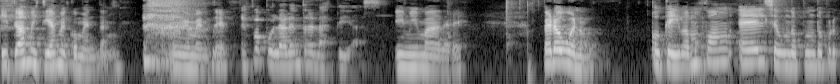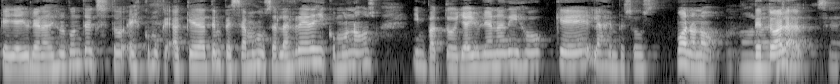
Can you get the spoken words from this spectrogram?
Y todas mis tías me comentan, obviamente. Es popular entre las tías. Y mi madre. Pero bueno, ok, vamos con el segundo punto porque ya Juliana dijo el contexto. Es como que a qué edad empezamos a usar las redes y cómo nos impactó. Ya Juliana dijo que las empezó a us- Bueno, no, No, de no, toda yo- la... sí.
